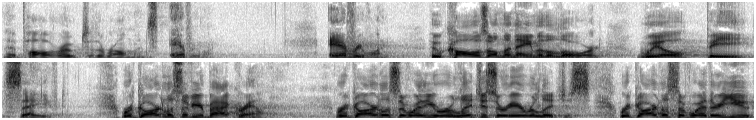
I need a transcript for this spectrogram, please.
that Paul wrote to the Romans everyone, everyone who calls on the name of the Lord will be saved, regardless of your background regardless of whether you're religious or irreligious, regardless of whether you,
